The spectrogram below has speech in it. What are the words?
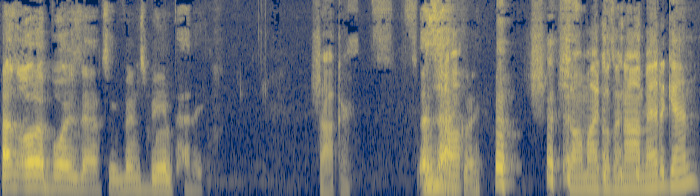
that's all that boils down to. Vince being petty. Shocker. Exactly. Shawn Michaels and Ahmed again.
